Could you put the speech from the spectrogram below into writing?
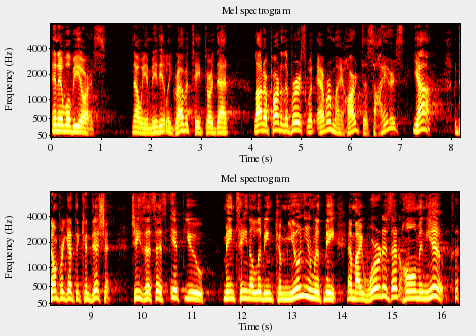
and it will be yours. Now we immediately gravitate toward that latter part of the verse, whatever my heart desires. Yeah. But don't forget the condition. Jesus says, if you maintain a living communion with me, and my word is at home in you.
